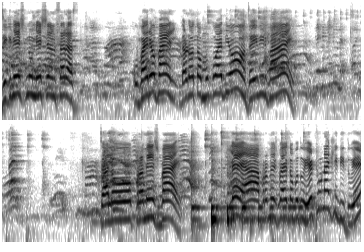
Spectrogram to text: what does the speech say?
જિગ્નેશનું નેશન સરસ. ઊભા રહ્યો, ભાઈ, દડો તો મૂકવા દ્યો, જયવીરભાઈ. ચાલો, પ્રમેશભાઈ. લે હા પ્રમેશભાઈ તો બધું હેઠું નાખી દીધું, હે?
